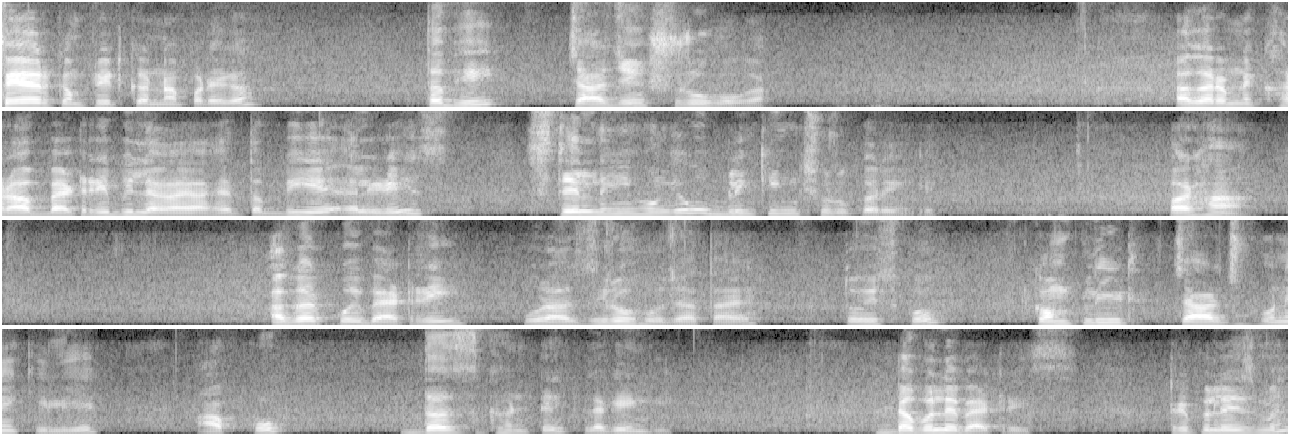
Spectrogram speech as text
पेयर कंप्लीट करना पड़ेगा, तभी चार्जिंग शुरू होगा। अगर हमने ख़राब बैटरी भी लगाया है, तब भी ये एलईडीज स्टिल नहीं होंगे, वो ब्लिंकिंग शुरू करेंगे। और हाँ अगर कोई बैटरी पूरा ज़ीरो हो जाता है तो इसको कंप्लीट चार्ज होने के लिए आपको 10 घंटे लगेंगी। Double A batteries triple A's में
